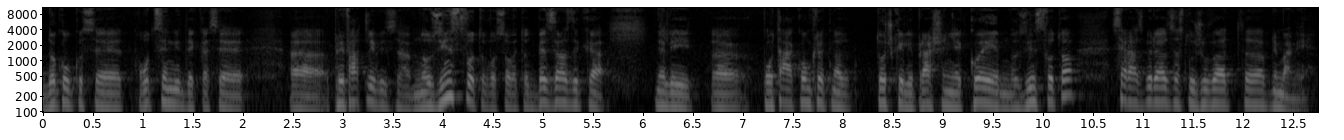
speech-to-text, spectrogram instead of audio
доколку се оцени дека се прифатливи за мнозинството во Советот, без разлика нели, по таа конкретна точка или прашање кој е мнозинството, се разбира заслужуваат внимание.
